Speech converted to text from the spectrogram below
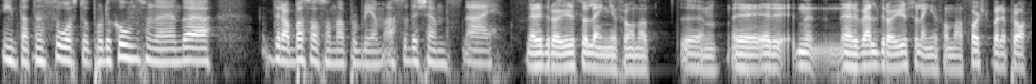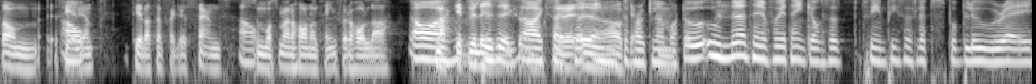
inte att en så stor produktion som det ändå är drabbas av sådana problem. Alltså, det känns... Nej. När det dröjer så länge från att... eh, när det väl dröjer så länge från man först börjar prata om serien till att den faktiskt sänds, Ja. så måste man ha någonting för att hålla Ja, snacket vid liv. precis. liksom. Ja, exakt. Det- Så ja, inte okej. folk glömmer bort. Och under den tiden får jag tänka också att Twin Peaks har släppts på Blu-ray.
